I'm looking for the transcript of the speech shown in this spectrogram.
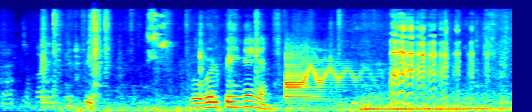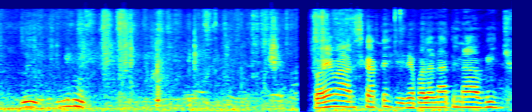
At saka ligit eh. Google Pay ka niya. Uy, ano So ayun mga diskarte, hindi na pala natin na video.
